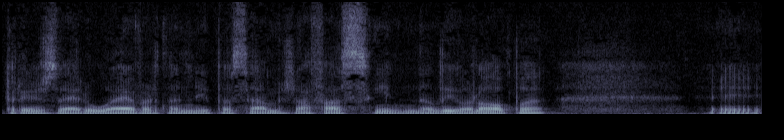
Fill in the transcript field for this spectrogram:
3-0 o Everton e passámos à fase seguinte na Liga Europa. Uh,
